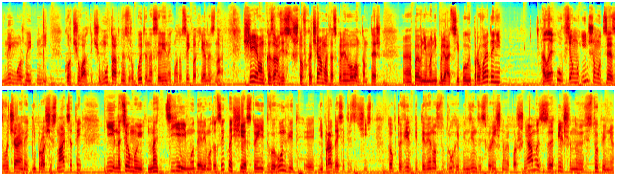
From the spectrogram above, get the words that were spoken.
ним можна і пні корчувати. Чому так не зробити на серійних мотоциклах, я не знаю. Ще я вам казав, зі штовхачами та з колінволом там теж е, певні маніпуляції були проведені. Але у всьому іншому це звичайний Дніпро 16. І на цьому на цієї моделі мотоцикла ще стоїть двигун від е, Дніпра 1036. Тобто він під 92-й бензин зі сферичними поршнями, з збільшеною ступінню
